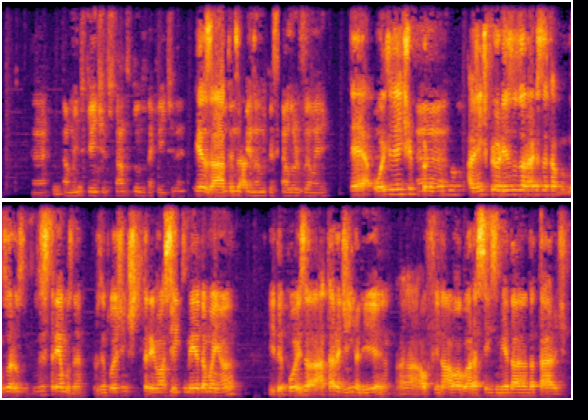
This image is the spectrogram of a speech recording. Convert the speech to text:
É, tá muito quente, o estado todo tá quente, né? Exato, mundo exato. penando com esse calorzão aí. É, hoje a gente, por exemplo, a gente prioriza os horários, da, os, os, extremos, né? Por exemplo, a gente treinou às seis e meia da manhã e depois a, a tardinha ali, a, ao final, agora às seis e meia da, da tarde.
